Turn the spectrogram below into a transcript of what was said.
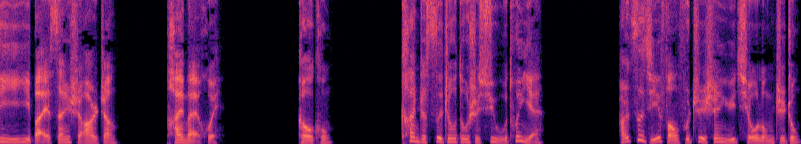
第一百三十二章拍卖会。高空看着四周都是虚无吞炎，而自己仿佛置身于囚笼之中。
